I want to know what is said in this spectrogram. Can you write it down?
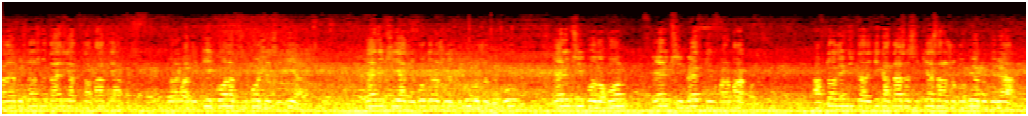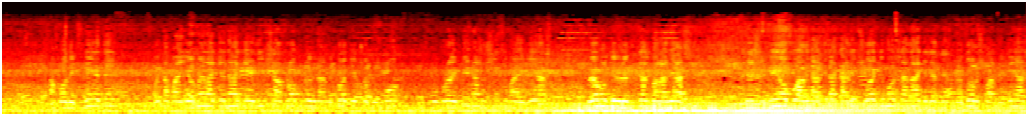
θα διαπιστώσει με τα ίδια του τα μάτια την πραγματική εικόνα της δημόσιας υγείας. Έλλειψη ιατρικού και νοσηλευτικού προσωπικού, έλλειψη υποδομών, έλλειψη μεθ και φαρμάκων. Αυτό δίνει την κρατική κατάσταση και στα νοσοκομεία του Πειραιά. Αποδεικνύεται ότι τα παγιωμένα κενά και ελλείψει ανθρώπινο δυναμικό και εξοπλισμό που προπήρχαν στο σύστημα υγείας το έχουν κυριολεκτικά παραλιάσεις. Σε σημείο που αδυνατεί να καλύψει όχι μόνο τις ανάγκες για την αντιμετώπιση πανδημίας,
